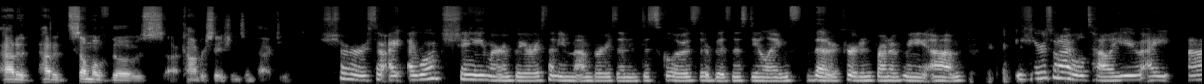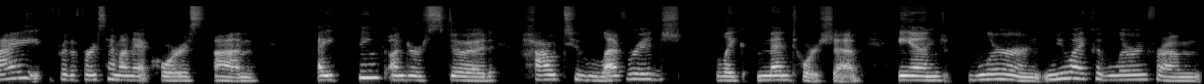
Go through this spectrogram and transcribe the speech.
how did, how did some of those uh, conversations impact you? Sure. So I, I won't shame or embarrass any members and disclose their business dealings that occurred in front of me. Um, here's what I will tell you. I I for the first time on that course, um, I think understood how to leverage like mentorship and learn knew i could learn from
